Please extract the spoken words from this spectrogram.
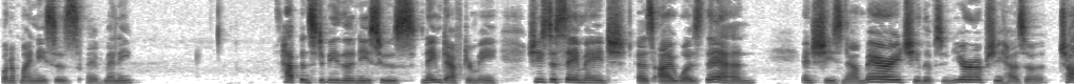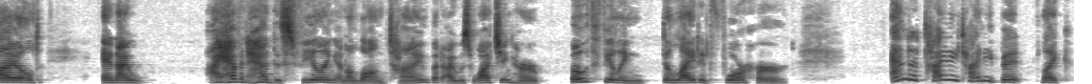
one of my nieces i have many happens to be the niece who's named after me. She's the same age as i was then and she's now married she lives in europe she has a child and I I haven't had this feeling in a long time, but I was watching her both feeling delighted for her and a tiny, tiny bit like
